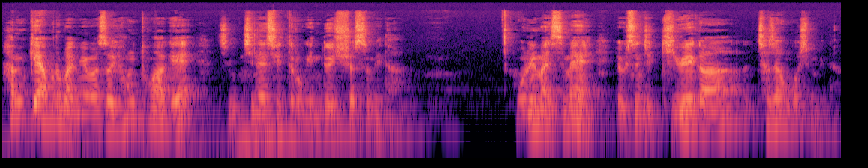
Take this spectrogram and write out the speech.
함께함으로 말미암아서 형통하게 지금 지낼 수 있도록 인도해 주셨습니다. 오늘 말씀에 여기서 이제 기회가 찾아온 것입니다.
